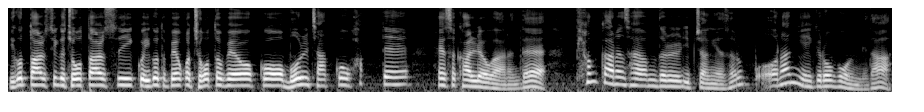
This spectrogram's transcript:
이것도 할 수 있고 저것도 할 수 있고 이것도 배웠고 저것도 배웠고 뭘 자꾸 확대 해석하려고 하는데 평가하는 사람들 입장에서는 뻔한 얘기로 보입니다.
